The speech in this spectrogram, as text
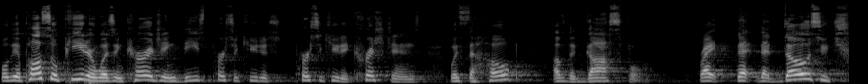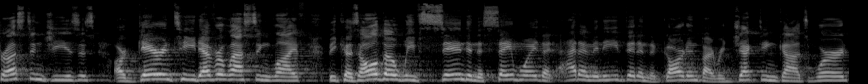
Well, the Apostle Peter was encouraging these persecuted, persecuted Christians with the hope of the gospel, right? That, that those who trust in Jesus are guaranteed everlasting life because although we've sinned in the same way that Adam and Eve did in the garden by rejecting God's word,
